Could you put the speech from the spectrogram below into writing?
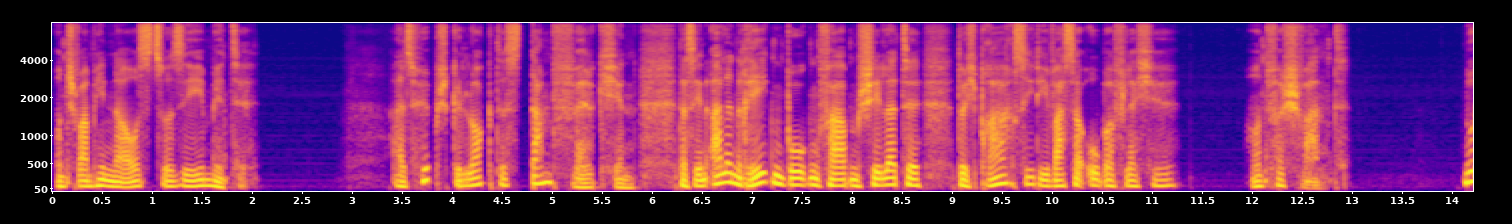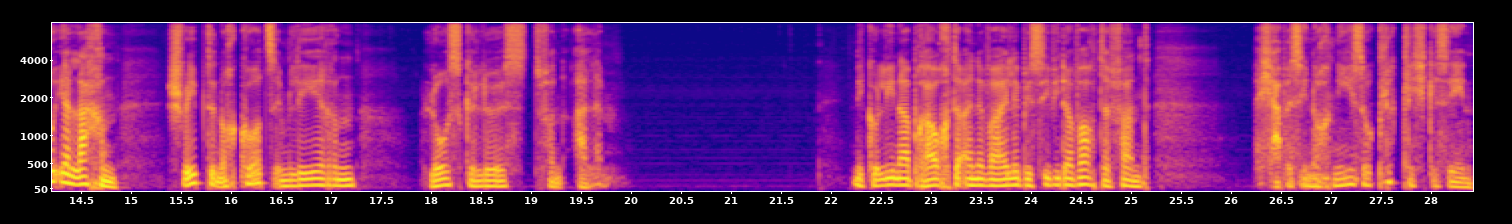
und schwamm hinaus zur Seemitte. Als hübsch gelocktes Dampfwölkchen, das in allen Regenbogenfarben schillerte, durchbrach sie die Wasseroberfläche und verschwand. Nur ihr Lachen schwebte noch kurz im Leeren, losgelöst von allem. Nicolina brauchte eine Weile, bis sie wieder Worte fand. Ich habe sie noch nie so glücklich gesehen,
